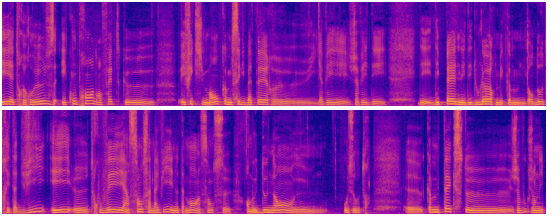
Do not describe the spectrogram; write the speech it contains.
et être heureuse et comprendre en fait que effectivement, comme célibataire, euh, avait, j'avais des, des, peines et des douleurs, mais comme dans d'autres états de vie, et euh, trouver un sens à ma vie, et notamment un sens en me donnant aux autres. comme texte, j'avoue que j'en ai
